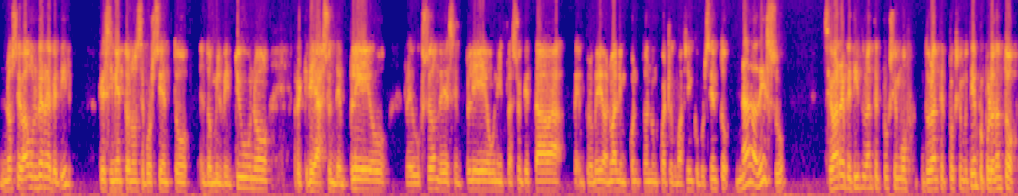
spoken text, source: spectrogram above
no se va a volver a repetir. Crecimiento del 11% en 2021, recreación de empleo, reducción de desempleo, una inflación que estaba en promedio anual en torno a un 4,5%. Nada de eso se va a repetir durante el próximo durante el próximo tiempo. Por lo tanto,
